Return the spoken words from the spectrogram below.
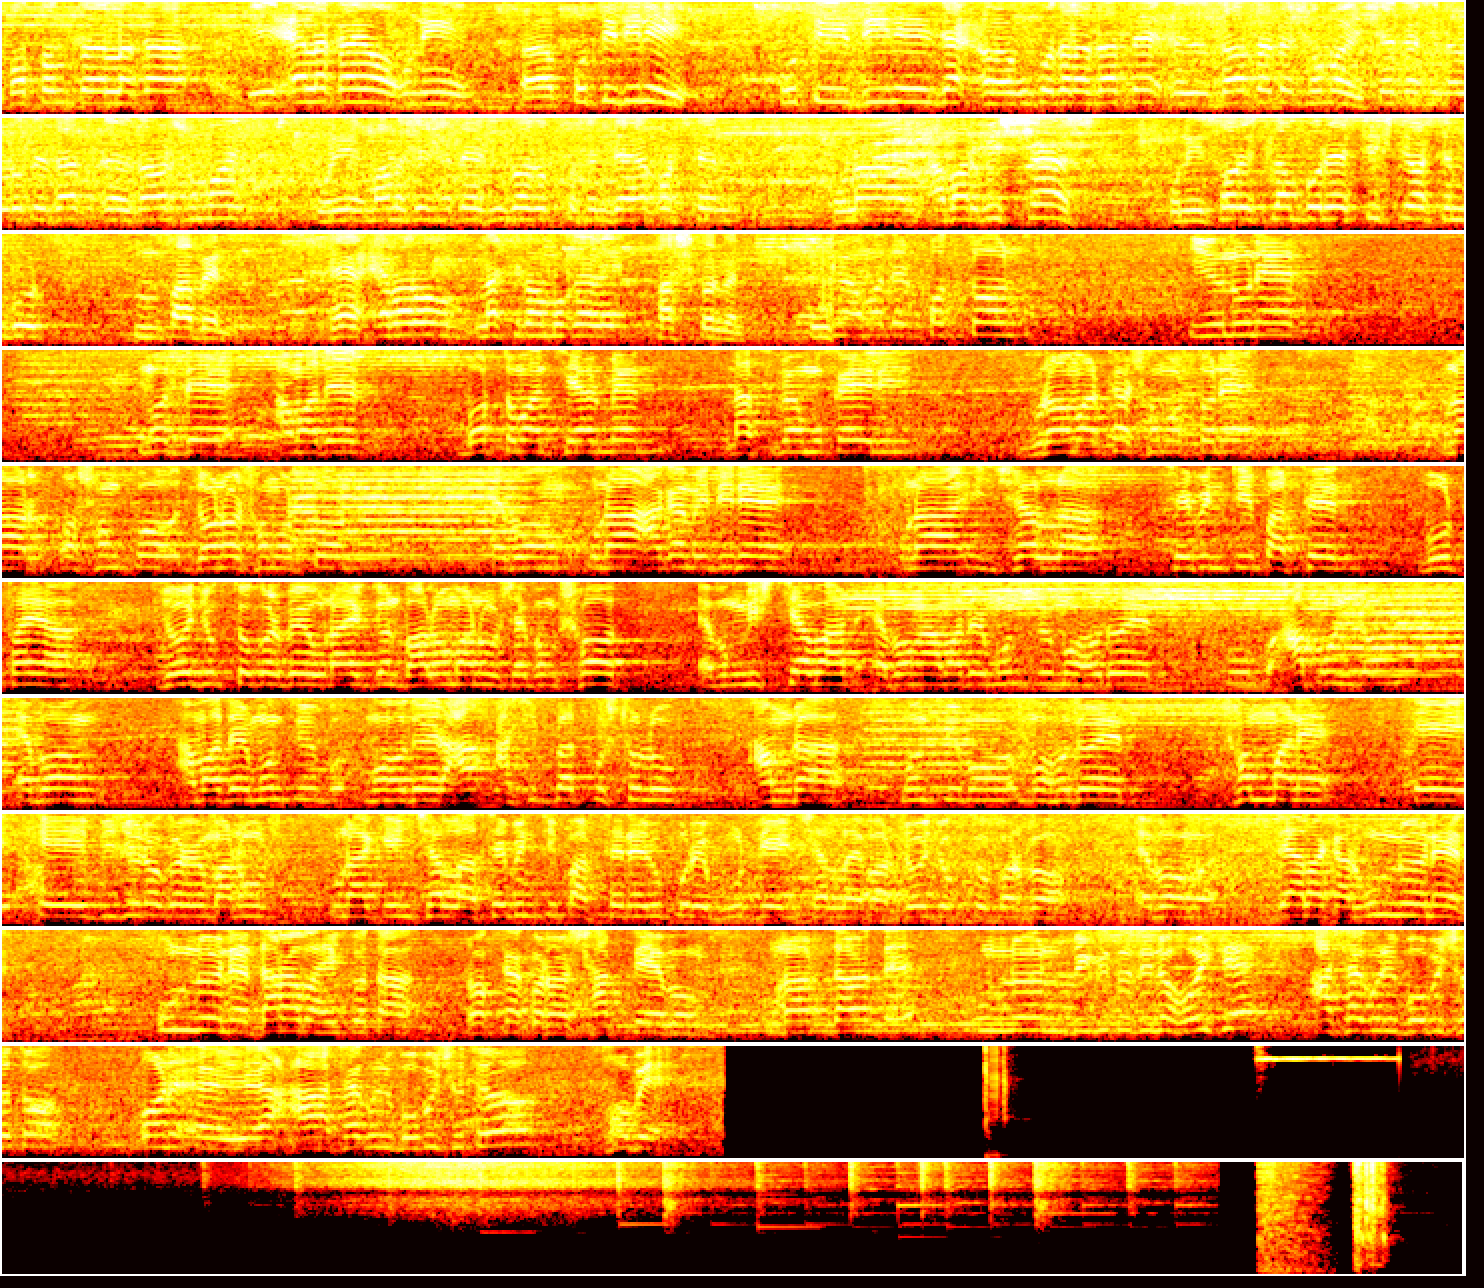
প্রত্যন্ত এলাকা। এই এলাকায়ও উনি প্রতিদিনই প্রতিদিনই উপজেলা যাতে যাতায়াতের সময়, শেখ হাসিনা রোডে যাওয়ার সময় উনি মানুষের সাথে যোগাযোগ করছেন, দেখা করছেন। ওনার আমার বিশ্বাস, উনি সর ইসলামপুরের সিক্সটি পার্সেন্ট ভোট পাবেন। হ্যাঁ এবারও নাসিমা মুকালে পাশ করবেন। আমি আমাদের প্রত্যন ইউনিয়নের মধ্যে আমাদের বর্তমান চেয়ারম্যান নাসিমা মুকাইলি গুড়ামার্কার সমর্থনে ওনার অসংখ্য জনসমর্থন এবং ওনা আগামী দিনে ওনা ইনশাল্লাহ সেভেন্টি পার্সেন্ট বুট ফায়া জয়যুক্ত করবে। ওনা একজন ভালো মানুষ এবং সৎ এবং নিষ্ঠাবান এবং আমাদের মন্ত্রী মহোদয়ের খুব আপনজন এবং আমাদের মন্ত্রী মহোদয়ের আশীর্বাদ পুষ্টলুক আমরা মন্ত্রী মহ- মহোদয়ের সম্মানে এই বিজয়নগরের মানুষ ওনাকে ইনশাল্লাহ সেভেন্টি পার্সেন্টের উপরে ভোট দিয়ে ইনশাল্লাহ এবার জয়যুক্ত করব এবং এলাকার উন্নয়নের উন্নয়নের ধারাবাহিকতা রক্ষা করার স্বার্থে এবং ওনার দ্বারাতে উন্নয়ন বিগত দিনে হয়েছে আশা করি ভবিষ্যতেও আশা করি ভবিষ্যতেও হবে।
